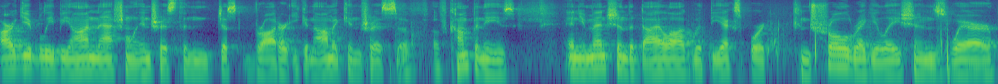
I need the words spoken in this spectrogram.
arguably beyond national interest and just broader economic interests of, of companies. And you mentioned the dialogue with the export control regulations, where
